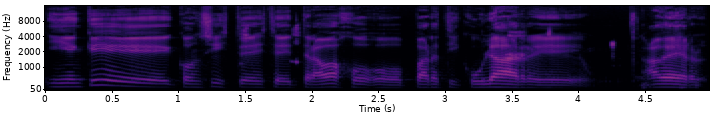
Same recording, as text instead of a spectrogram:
¿Y en qué consiste este trabajo particular? Eh, a ver,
